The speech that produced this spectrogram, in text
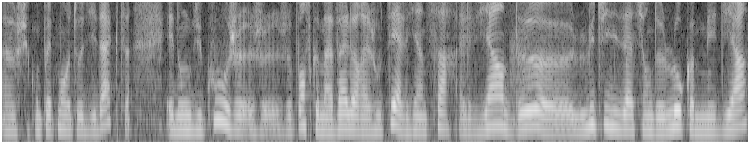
je suis complètement autodidacte. Et donc, du coup, je, je, je, pense que ma valeur ajoutée, elle vient de ça. Elle vient de l'utilisation de l'eau comme média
